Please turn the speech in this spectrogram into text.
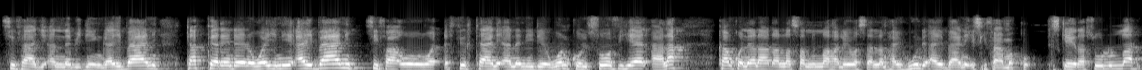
sifaji annabi ɗi gaybani tappere nde no wayni aybani sifa o firtani ananide wonko soofi hen ala كان كنا لاد الله صلى الله عليه وسلم؟ هاي هون أي بني إسفامكو سكي رسول الله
